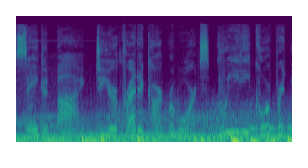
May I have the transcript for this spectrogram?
Say goodbye to your credit card rewards. Greedy corporate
